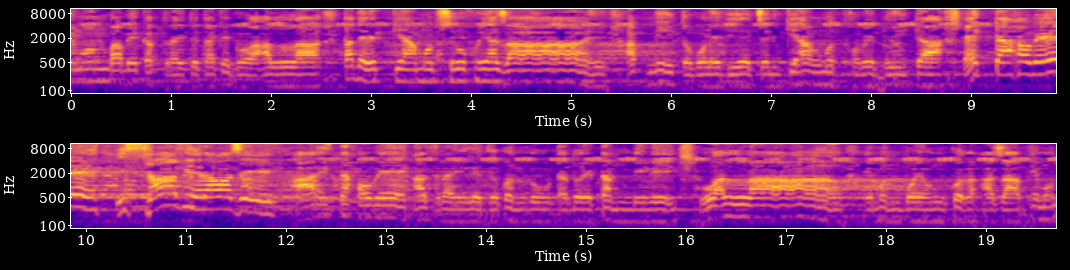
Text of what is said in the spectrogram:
এমন ভাবে কাতরাইতে থাকে গো আল্লাহ। তাদের কেয়ামত শুরু হইয়া যায়। আপনি তো বলে দিয়েছেন, কেয়ামত হবে দুইটা। একটা হবে ইসরাফিলের আওয়াজে আর একটা হবে আজরাইলে যখন রুটা ধরে টান দেবে। ও আল্লাহ ভয়ঙ্কর আজাব, এমন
